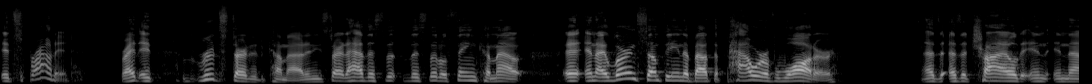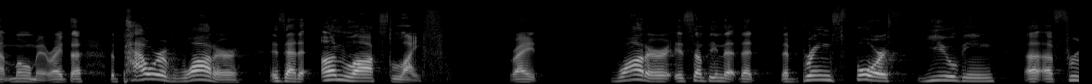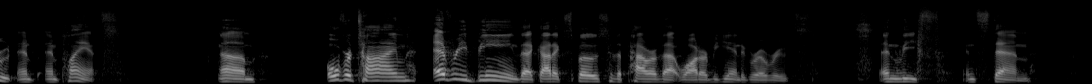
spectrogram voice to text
it sprouted, right? It, roots started to come out, and you started to have this, this little thing come out. And, and I learned something about the power of water as, as a child in, in that moment, right? The, the power of water is that it unlocks life, right? Water is something that, that, that brings forth yielding uh, of fruit and, and plants. Um, over time, every being that got exposed to the power of that water began to grow roots and leaf and stem.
